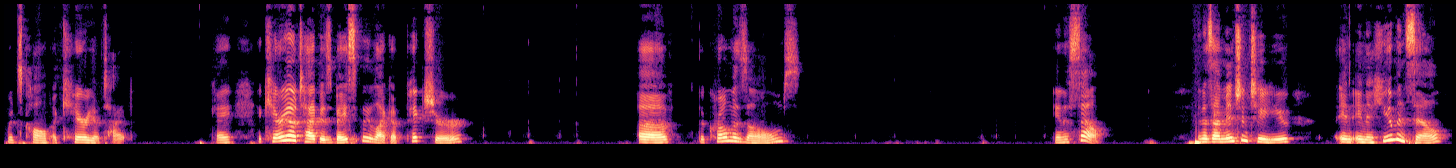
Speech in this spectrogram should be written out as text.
what's called a karyotype. Okay, a karyotype is basically like a picture of the chromosomes in a cell. And as I mentioned to you, in, in a human cell,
